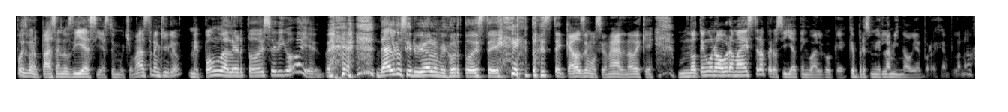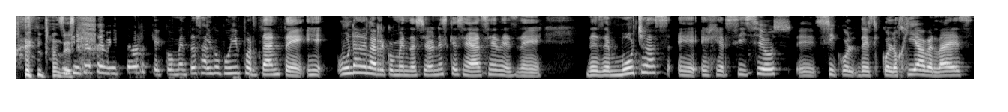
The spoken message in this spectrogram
pues bueno, pasan los días y ya estoy mucho más tranquilo, me pongo a leer todo eso y digo, oye, de algo sirvió a lo mejor todo este, todo este caos emocional, ¿no? De que no tengo una obra maestra, pero sí ya tengo algo que, que presumirle a mi novia, por ejemplo, ¿no? Entonces... Fíjate, Víctor, que comentas algo muy importante. Eh, una de las recomendaciones que se hace desde desde muchos eh, ejercicios eh, de psicología, ¿verdad? Es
